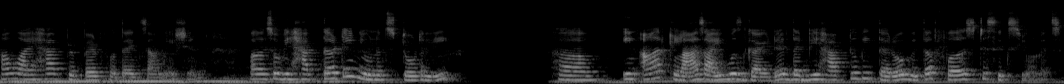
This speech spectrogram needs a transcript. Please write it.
how I have prepared for the examination. Uh, so we have 13 units totally. Uh, in our class, I was guided that we have to be thorough with the first six units,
